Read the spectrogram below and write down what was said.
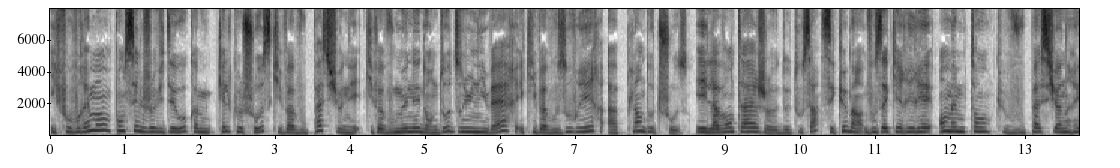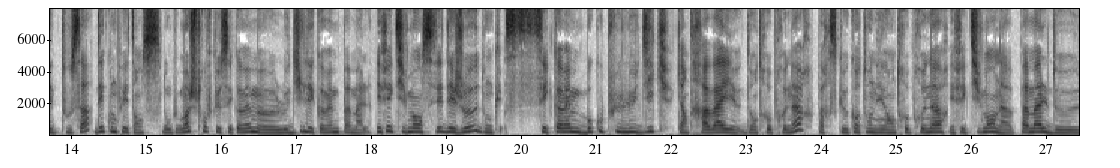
il faut vraiment penser le jeu vidéo comme quelque chose qui va vous passionner, qui va vous mener dans d'autres univers et qui va vous ouvrir à plein d'autres choses. Et l'avantage de tout ça, c'est que ben, vous acquérirez en même temps que vous passionnerez de tout ça des compétences. Donc moi je trouve que c'est quand même euh, le deal est quand même pas mal. Effectivement, c'est des jeux, donc c'est quand même beaucoup plus ludique qu'un travail d'entrepreneur parce que quand on est entrepreneur, effectivement, on a pas mal de,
